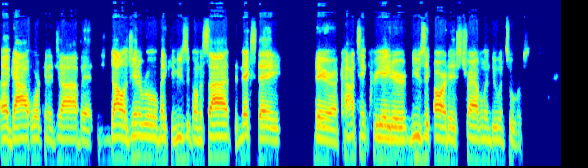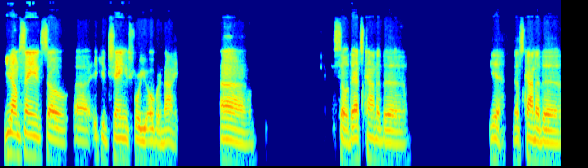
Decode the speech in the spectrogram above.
a guy working a job at Dollar General making music on the side. The next day they're a content creator, music artist, traveling, doing tours. You know what I'm saying? So uh, it can change for you overnight. Um, so that's kind of the, yeah, that's kind of the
